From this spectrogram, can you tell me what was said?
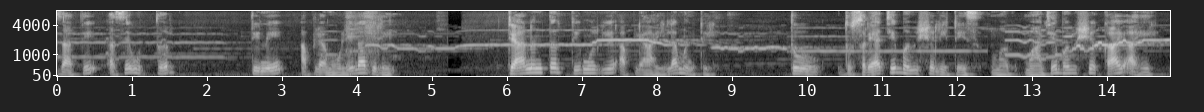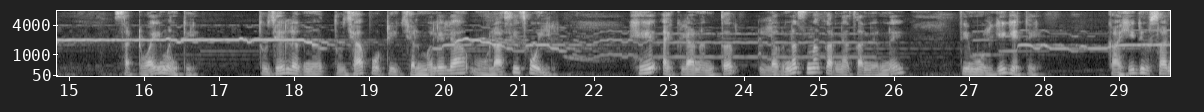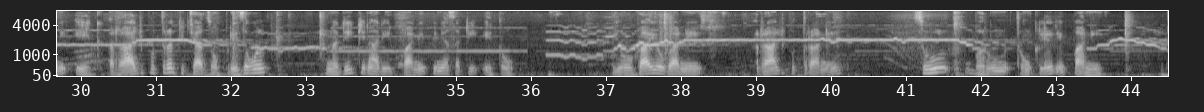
जाते असे उत्तर तिने आपल्या मुलीला दिले. त्यानंतर ती मुलगी आपल्या आईला म्हणते तू दुसऱ्याचे भविष्य लिहितेस मग माझे भविष्य काय आहे? सटवाई म्हणते तुझे लग्न तुझ्या पोटी जन्मलेल्या मुलाशीच होईल. हे ऐकल्यानंतर लग्नच न करण्याचा निर्णय ती मुलगी घेते. काही दिवसांनी एक राजपुत्र तिच्या झोपडीजवळ नदी किनारी पाणी पिण्यासाठी येतो. योगायोगाने राजपुत्राने चूळ भरून थुंकलेले पाणी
